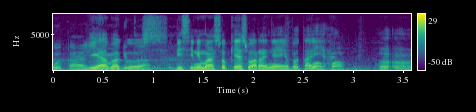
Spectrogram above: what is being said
Buat aja Iya tema bagus. Di sini masuk ya suaranya ya buat Kita. Ayah. Apa? Heeh.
